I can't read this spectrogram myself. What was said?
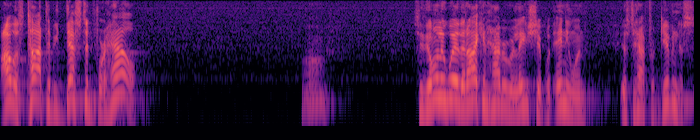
I was taught to be destined for hell. See, the only way that I can have a relationship with anyone is to have forgiveness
